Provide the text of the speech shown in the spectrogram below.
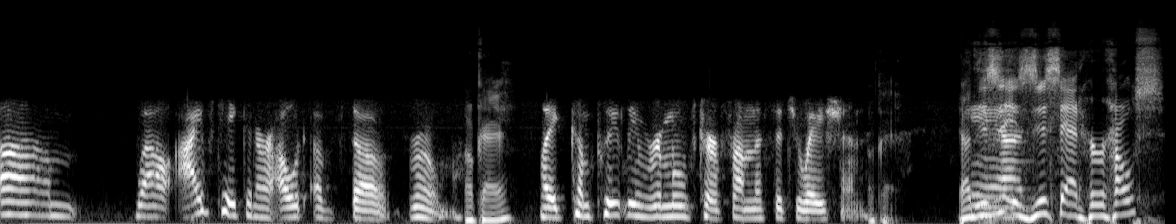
Um, well, I've taken her out of the room, Okay. like completely removed her from the situation. Okay. Now this And- is this at her house?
